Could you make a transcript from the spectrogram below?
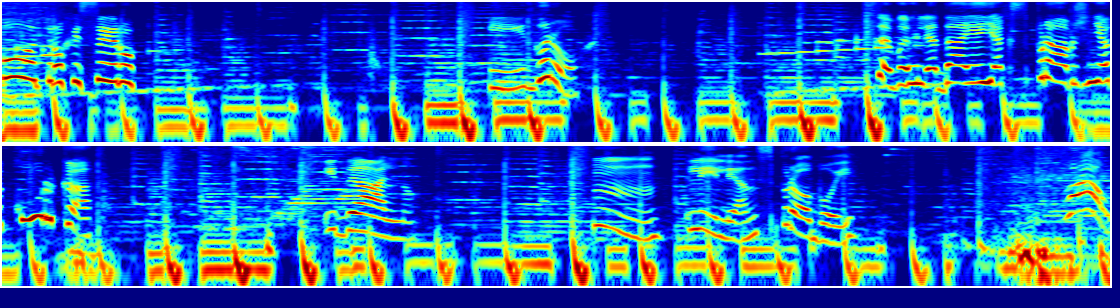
О, трохи сиру. І горох. Це виглядає як справжня курка. Ідеально. Мм, Ліліан, спробуй. Вау!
